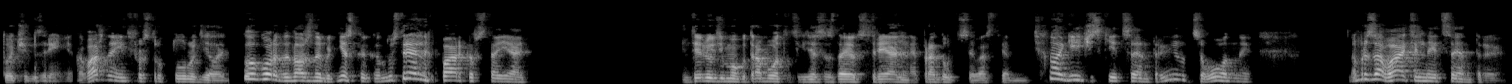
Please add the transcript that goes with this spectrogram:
точек зрения. Важно инфраструктуру делать. У города должны быть несколько индустриальных парков стоять, где люди могут работать, где создается реальная продукция востребованная. Технологические центры, инновационные, образовательные центры.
